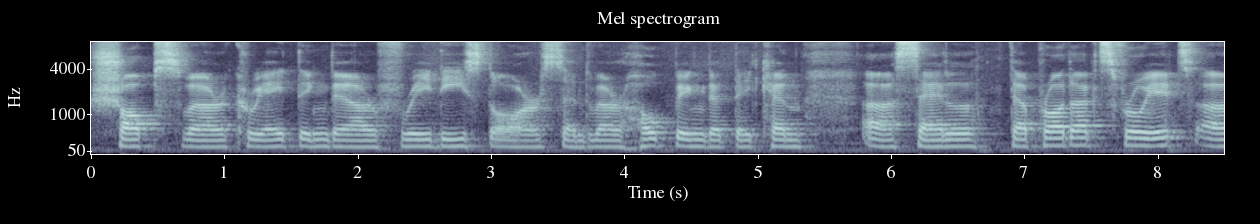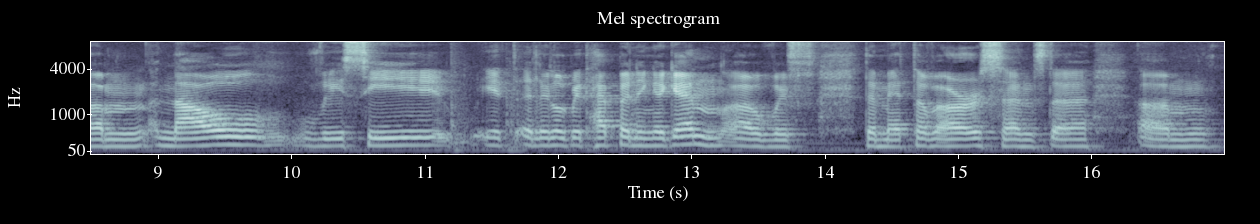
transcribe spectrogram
shops were creating their 3D stores and were hoping that they can uh, sell their products through it. Um, now we see it a little bit happening again uh, with the metaverse and the. Um,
